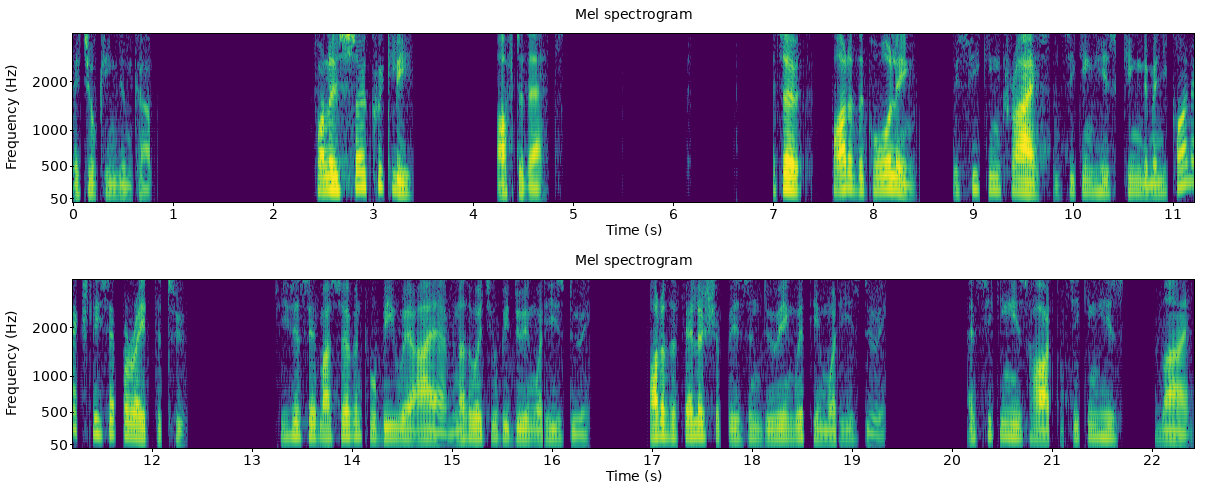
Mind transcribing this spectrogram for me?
Let your kingdom come. Follows so quickly after that. And so part of the calling is seeking Christ and seeking his kingdom. And you can't actually separate the two. Jesus said, My servant will be where I am. In other words, you'll be doing what he's doing. Part of the fellowship is in doing with him what he's doing and seeking his heart and seeking his mind.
